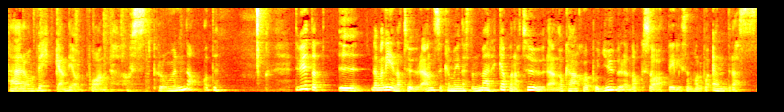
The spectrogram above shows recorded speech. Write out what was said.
här om veckan när jag var på en höstpromenad. Du vet att i, när man är i naturen så kan man ju nästan märka på naturen och kanske på djuren också att det liksom håller på att ändras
